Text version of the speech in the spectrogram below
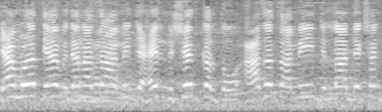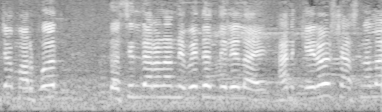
त्यामुळे त्या विधानाचा आम्ही जाहीर निषेध करतो. आजच आम्ही जिल्हाध्यक्षांच्या मार्फत तहसीलदारांना निवेदन दिलेलं आहे. आणि केरळ शासनाला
